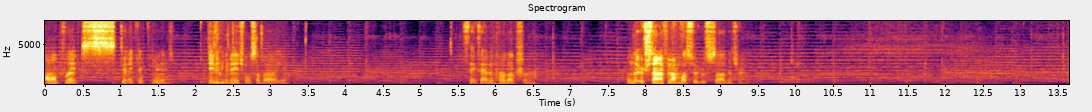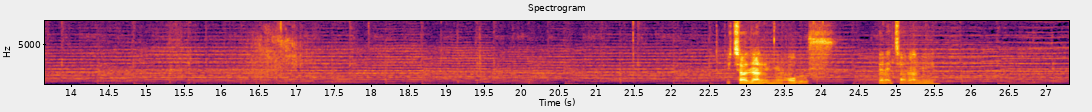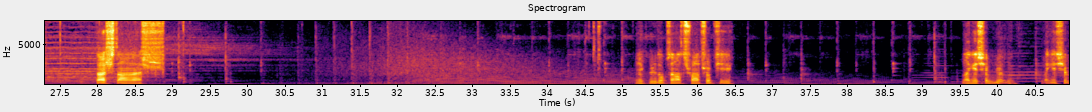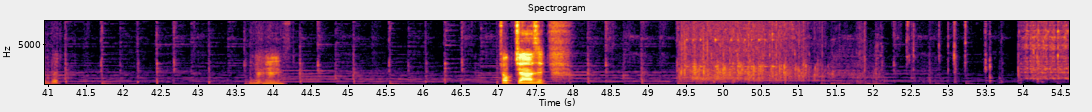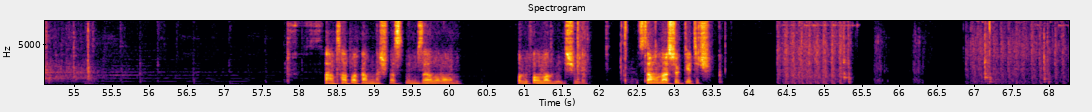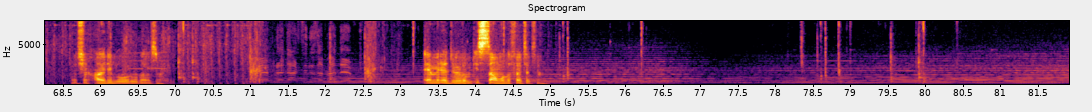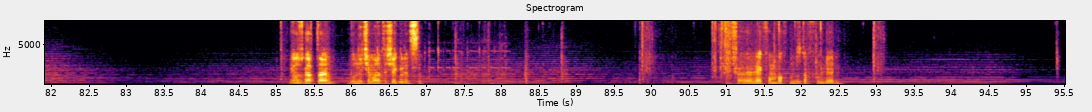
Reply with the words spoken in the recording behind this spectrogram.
Ama plate gerek yok. Deli gibi rage olsa daha iyi. 87 production. Bunda 3 tane falan basıyoruz sadece. İtalyan ligi olur. Ben İtalyan ligi. Taştan ver. İlk 1.96 şu an çok iyi. Buna geçebiliyor muyum? Buna geçebiliyor. Hmm. Çok cazip. Sağ Bak anlaşmasını imzalamam. Komik olmaz mıydı şimdi? İstanbul'dan sök getir. İçin ayrı bir ordu lazım. Emrediyorum İstanbul'u fethetin. Yozgatlar bunun için bana teşekkür etsin. Şöyle rekon buff'ımızı da fullleyelim.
